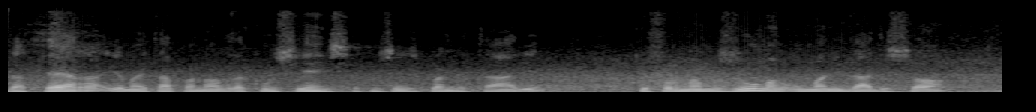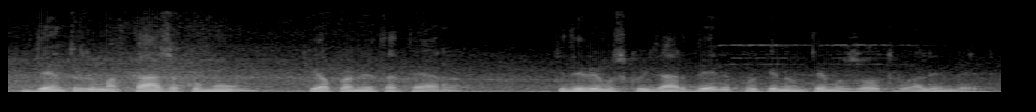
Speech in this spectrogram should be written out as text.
da Terra e uma etapa nova da consciência, consciência planetária, que formamos uma humanidade só, dentro de uma casa comum, que é o planeta Terra, que devemos cuidar dele porque não temos outro além dele.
